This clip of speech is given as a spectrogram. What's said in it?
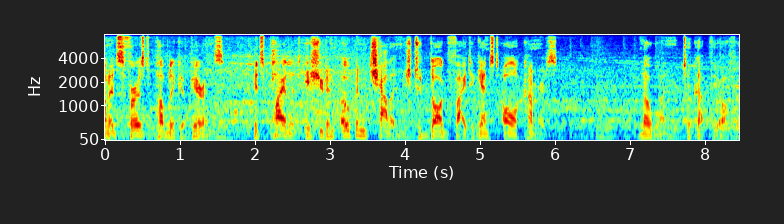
On its first public appearance, its pilot issued an open challenge to dogfight against all comers. No one took up the offer.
